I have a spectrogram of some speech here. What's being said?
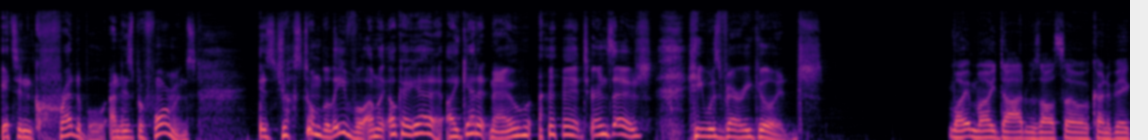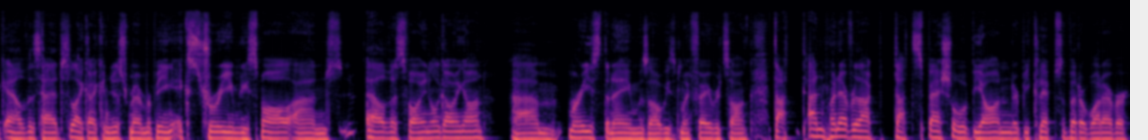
It's incredible, and his performance is just unbelievable. I'm like, okay, yeah, I get it now. it turns out he was very good. My my dad was also kind of big Elvis head. Like I can just remember being extremely small and Elvis vinyl going on. Um, Marie's the name was always my favorite song. That and whenever that that special would be on, there'd be clips of it or whatever.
